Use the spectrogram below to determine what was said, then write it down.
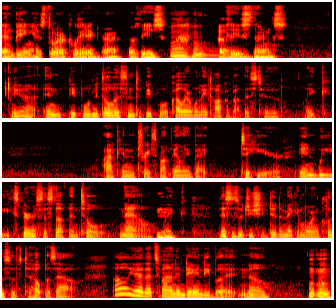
and being historically ignorant of these mm-hmm. of these things. Yeah, and people need to listen to people of color when they talk about this too. Like I can trace my family back to here and we experience this stuff until now. Mm-hmm. Like this is what you should do to make it more inclusive to help us out. Oh yeah, that's fine and dandy, but no.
